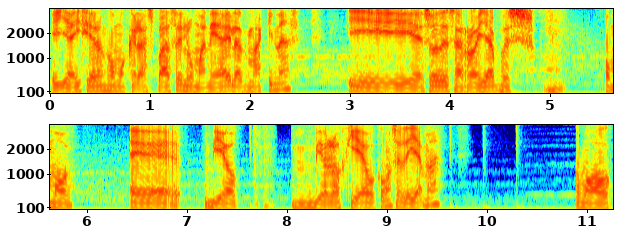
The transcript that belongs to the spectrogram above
que ya hicieron como que las paces la humanidad y las máquinas. Y eso desarrolla, pues, como eh, bio, biología, o cómo se le llama. Como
